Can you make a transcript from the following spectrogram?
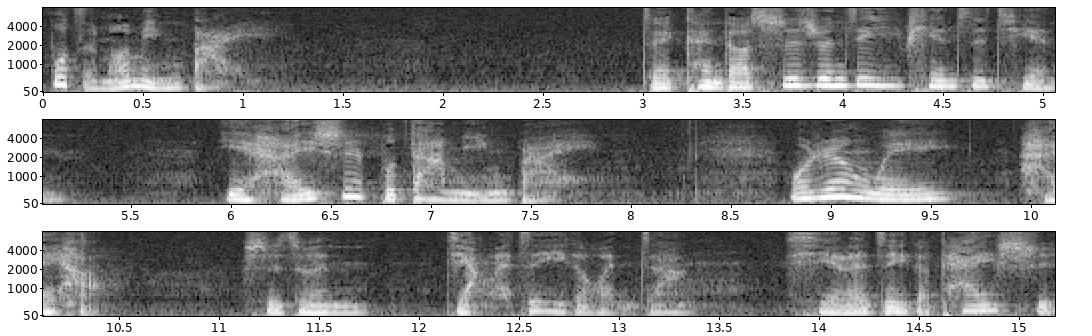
不怎么明白，在看到师尊这一篇之前。也还是不大明白。我认为还好，师尊讲了这一个文章，写了这个开示，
